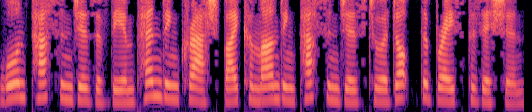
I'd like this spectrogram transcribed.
warned passengers of the impending crash by commanding passengers to adopt the brace position.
